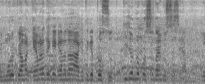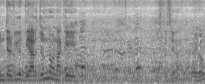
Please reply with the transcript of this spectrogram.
এই মুরব্বী আমার ক্যামেরা দেখে কেন যেন আগে থেকে প্রস্তুত? কি জন্য প্রস্তুত আমি বুঝতেছি না। ইন্টারভিউ দেওয়ার জন্য নাকি বুঝতেছি না। যাই হোক।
